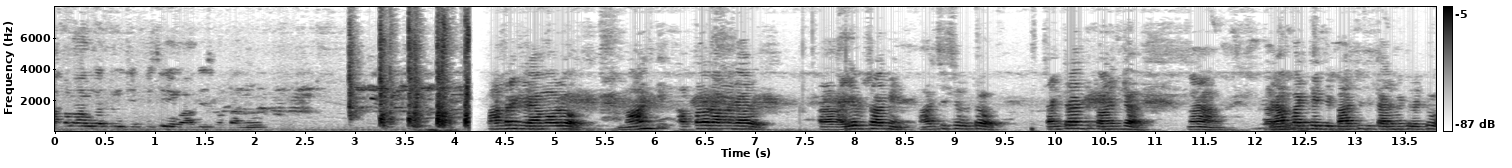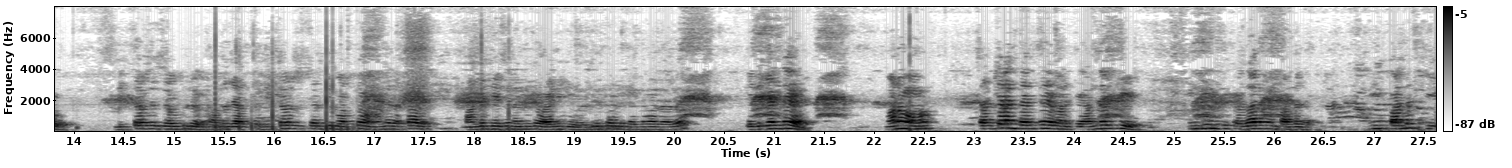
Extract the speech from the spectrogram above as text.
అప్పలరామ్ గారిని చెప్పేసి నేను తీసుకుంటాను. పాండరం గ్రామంలో మాంతి అప్పలరమణ గారు అయ్యప్ప స్వామి ఆశీస్సులతో సంక్రాంతి కానుక మన గ్రామ పంచాయతీ పారిశుద్ధ్య కార్మికులకు నిత్యావసర సరుకులు అందజేస్తారు. నిత్యావసర సరుకులు మొత్తం అన్ని రకాలు అందజేసినందుకు ఆయనకి హృదయపూర్వక ధన్యవాదాలు. ఎందుకంటే మనం సంక్రాంతి అంటే మనకి అందరికీ ఇంటికి ప్రధానమైన పండుగ. ఈ పండుగకి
